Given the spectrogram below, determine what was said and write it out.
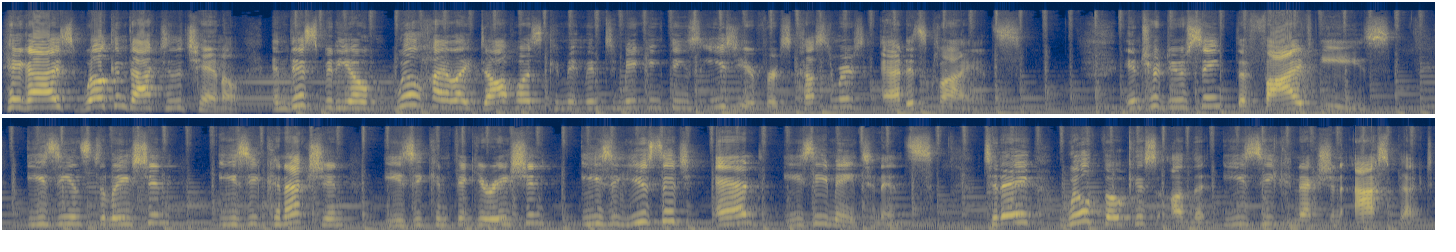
Hey guys, welcome back to the channel. In this video, we'll highlight Dahua's commitment to making things easier for its customers and its clients. Introducing the 5 E's. Easy installation, easy connection, easy configuration, easy usage, and easy maintenance. Today, we'll focus on the easy connection aspect,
